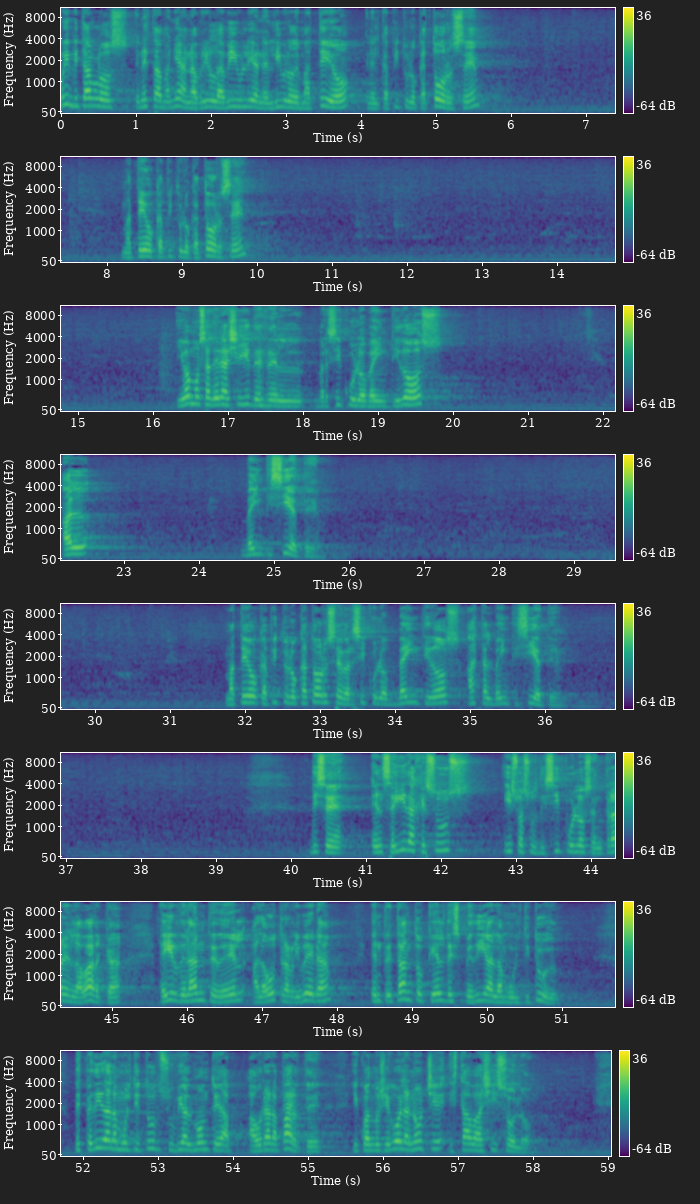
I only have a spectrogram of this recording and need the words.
Voy a invitarlos en esta mañana a abrir la Biblia en el libro de Mateo, en el capítulo 14. Mateo capítulo 14. Y vamos a leer allí desde el versículo 22 al 27. Mateo capítulo 14, versículo 22 hasta el 27. Dice, enseguida Jesús hizo a sus discípulos entrar en la barca e ir delante de él a la otra ribera, entre tanto que él despedía a la multitud. Despedida la multitud, subió al monte a, a orar aparte, y cuando llegó la noche estaba allí solo.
